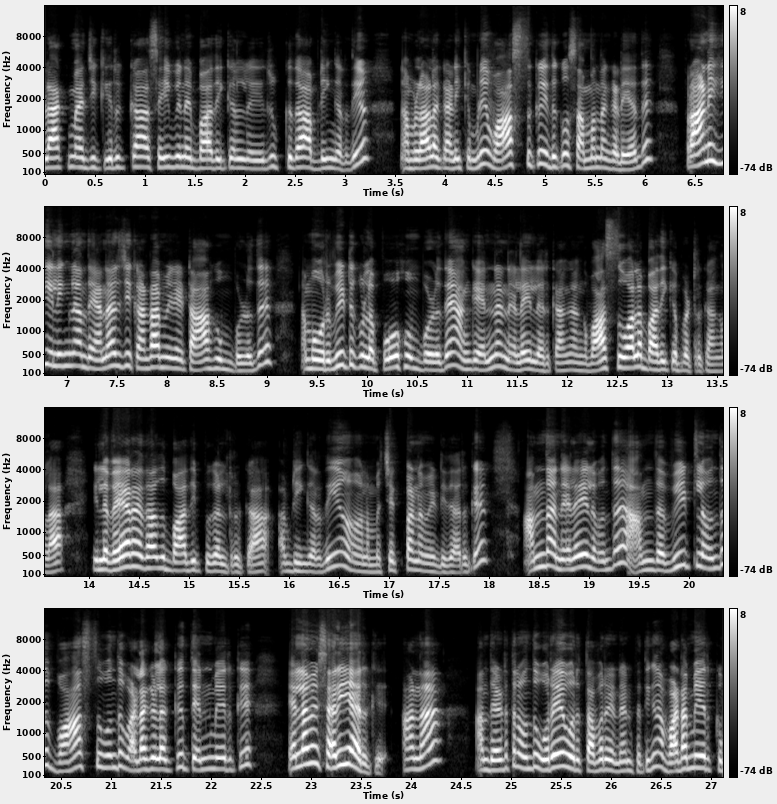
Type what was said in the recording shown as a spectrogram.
பிளாக் மேஜிக் இருக்கா? செய்வினை பாதிகள் இருக்குதா? அப்படிங்கிறதையும் நம்மளால் கணிக்க முடியும். வாஸ்துக்கும் இதுக்கும் சம்மந்தம் கிடையாது. பிராணி ஹீலிங்கில் அந்த எனர்ஜி கண்டாமினேட் ஆகும் பொழுது நம்ம ஒரு வீட்டுக்குள்ளே போகும் பொழுதே அங்கே என்ன நிலையில் இருக்காங்க? அங்கே வாஸ்துவால் பாதிக்கப்பட்டிருக்காங்களா? இல்லை வேறு ஏதாவது பாதிப்புகள் இருக்கா? அப்படிங்கிறதையும் நம்ம செக் பண்ண வேண்டியதாக இருக்குது அந்த நிலையில் வந்து அந்த வீட்டில் வந்து வாஸ்து வந்து வடகிழக்கு தென்மேற்கு எல்லாமே சரியாக இருக்குது ஆனால் அந்த இடத்துல வந்து ஒரே ஒரு தவறு என்னன்னு பார்த்தீங்கன்னா வடமேற்கு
